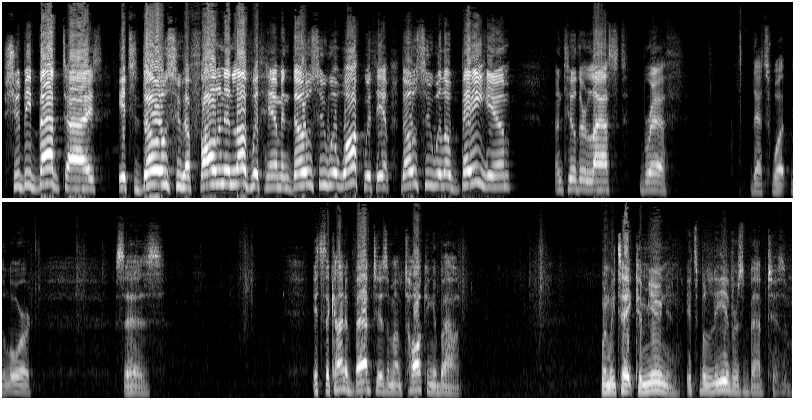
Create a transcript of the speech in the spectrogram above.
should be baptized? It's those who have fallen in love with Him and those who will walk with Him, those who will obey Him until their last breath. That's what the Lord says. It's the kind of baptism I'm talking about when we take communion. It's believer's baptism.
